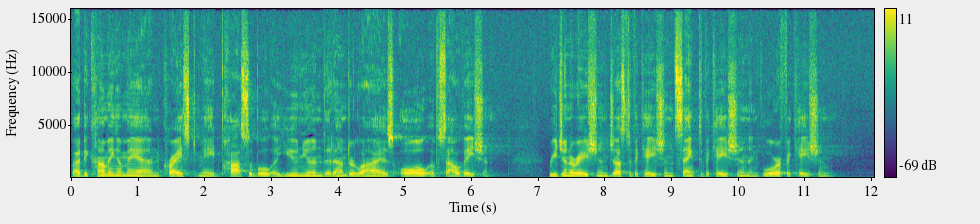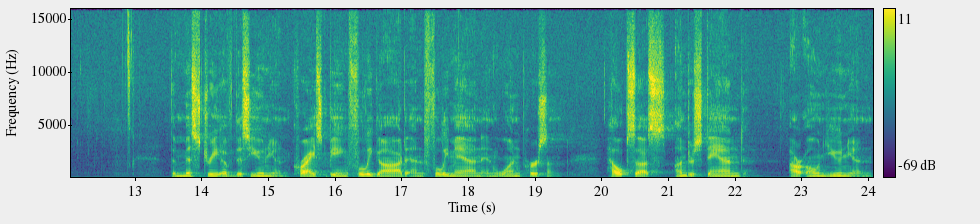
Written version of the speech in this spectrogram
By becoming a man, Christ made possible a union that underlies all of salvation regeneration, justification, sanctification, and glorification. The mystery of this union, Christ being fully God and fully man in one person, helps us understand our own union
